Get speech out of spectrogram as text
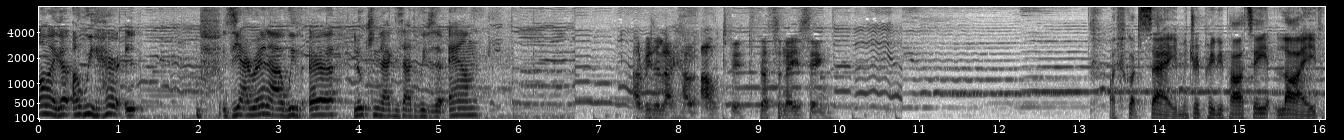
Oh my god, oh we her uh, the arena with her looking like that with the hand? I really like her outfit. That's amazing. I forgot to say, Madrid preview party live,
